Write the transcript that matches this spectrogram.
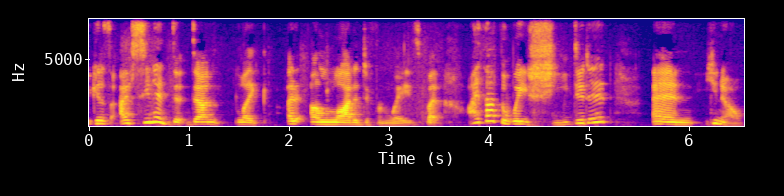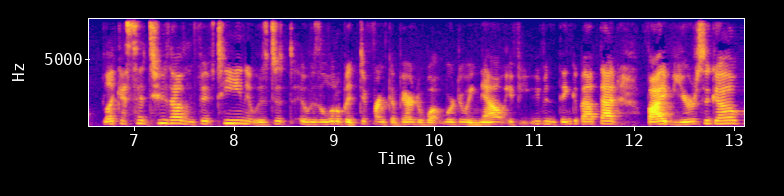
because I've seen it d- done like a, a lot of different ways. But I thought the way she did it, and you know, like I said, 2015, it was just it was a little bit different compared to what we're doing now. If you even think about that, five years ago,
